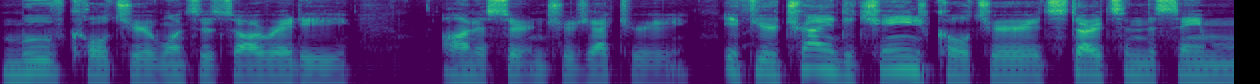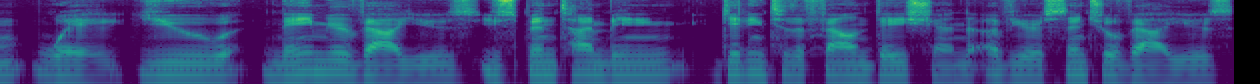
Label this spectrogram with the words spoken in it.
move culture once it's already on a certain trajectory. If you're trying to change culture, it starts in the same way. You name your values, you spend time being getting to the foundation of your essential values,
